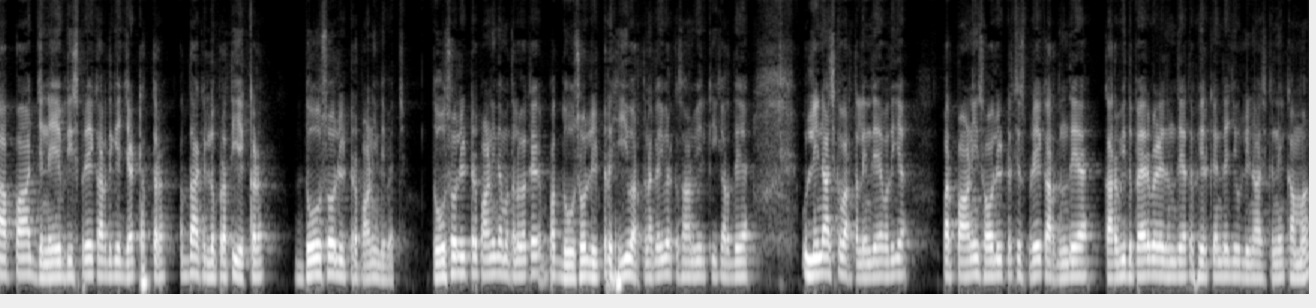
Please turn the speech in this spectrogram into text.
ਆਪਾਂ ਜਨੇਬ ਦੀ ਸਪਰੇਅ ਕਰ ਦਈਏ ਜੈਟ 78 ਅੱਧਾ ਕਿਲੋ ਪ੍ਰਤੀ ਏਕੜ 200 ਲੀਟਰ ਪਾਣੀ ਦੇ ਵਿੱਚ। 200 ਲੀਟਰ ਪਾਣੀ ਦਾ ਮਤਲਬ ਹੈ ਕਿ ਆਪਾਂ 200 ਲੀਟਰ ਹੀ ਵਰਤਣਾ। ਕਈ ਵਾਰ ਕਿਸਾਨ ਵੀਰ ਕੀ ਕਰਦੇ ਆ ਉੱਲੀਨਾਸ਼ਕ ਵਰਤ ਲੈਂਦੇ ਆ, ਵਧੀਆ। ਪਰ ਪਾਣੀ 100 ਲੀਟਰ ਚ ਸਪਰੇਅ ਕਰ ਦਿੰਦੇ ਆ ਕਰ ਵੀ ਦੁਪਹਿਰ ਵੇਲੇ ਦਿੰਦੇ ਆ ਤੇ ਫਿਰ ਕਹਿੰਦੇ ਜੀ ਉੱਲੀਨਾਸ਼ਕ ਨੇ ਕੰਮ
